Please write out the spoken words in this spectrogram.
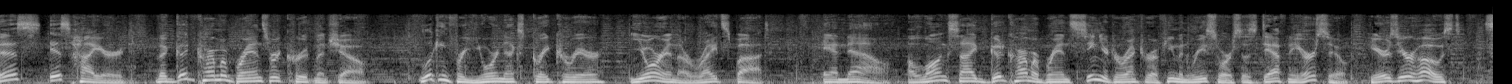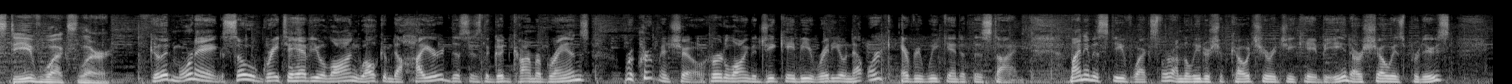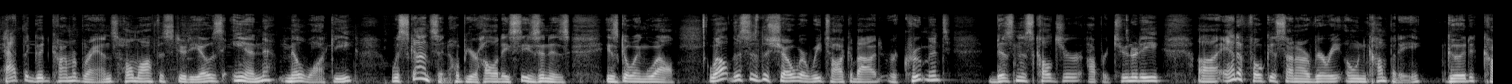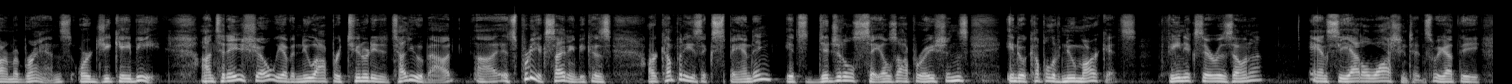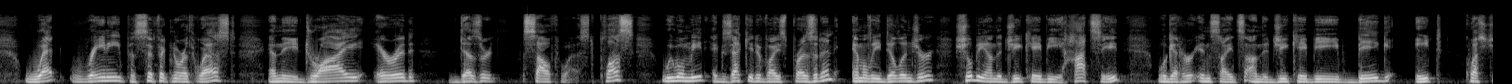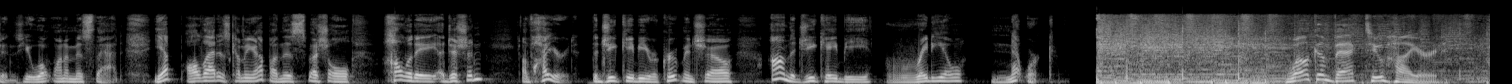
This is Hired, the Good Karma Brands recruitment show. Looking for your next great career? You're in the right spot. And now, alongside Good Karma Brand's Senior Director of Human Resources, Daphne Ursau, here's your host, Steve Wexler. Good morning. So great to have you along. Welcome to Hired. This is the Good Karma Brands recruitment show, heard along the GKB radio network every weekend at this time. My name is Steve Wexler. I'm the leadership coach here at GKB, and our show is produced at the Good Karma Brands home office studios in Milwaukee, Wisconsin. Hope your holiday season is is going well. Well, this is the show where we talk about recruitment, business culture, opportunity, uh, and a focus on our very own company, Good Karma Brands, or GKB. On today's show, we have a new opportunity to tell you about. Uh, it's pretty exciting because our company is expanding its digital sales operations into a couple of new markets Phoenix, Arizona, and Seattle, Washington. So we got the wet, rainy Pacific Northwest and the dry, arid desert Southwest. Plus, we will meet Executive Vice President Emily Dillinger. She'll be on the GKB hot seat. We'll get her insights on the GKB Big Eight questions. You won't want to miss that. Yep, all that is coming up on this special holiday edition of Hired, the GKB recruitment show on the GKB Radio Network. Welcome back to Hired,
